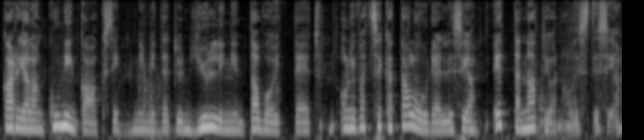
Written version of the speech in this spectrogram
Karjalan kuninkaaksi nimitetyn Jyllingin tavoitteet olivat sekä taloudellisia että nationalistisia.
